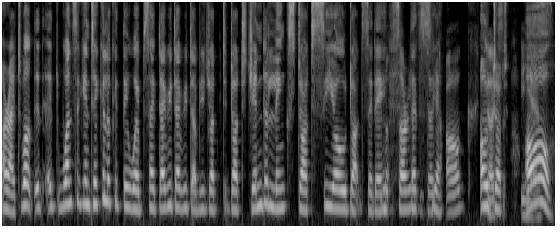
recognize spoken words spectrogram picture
All right. Well, it, it, once again, take a look at their website www.genderlinks.co.za. No, sorry, That's dot yeah. org, Oh, dot- dot, yes. oh,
